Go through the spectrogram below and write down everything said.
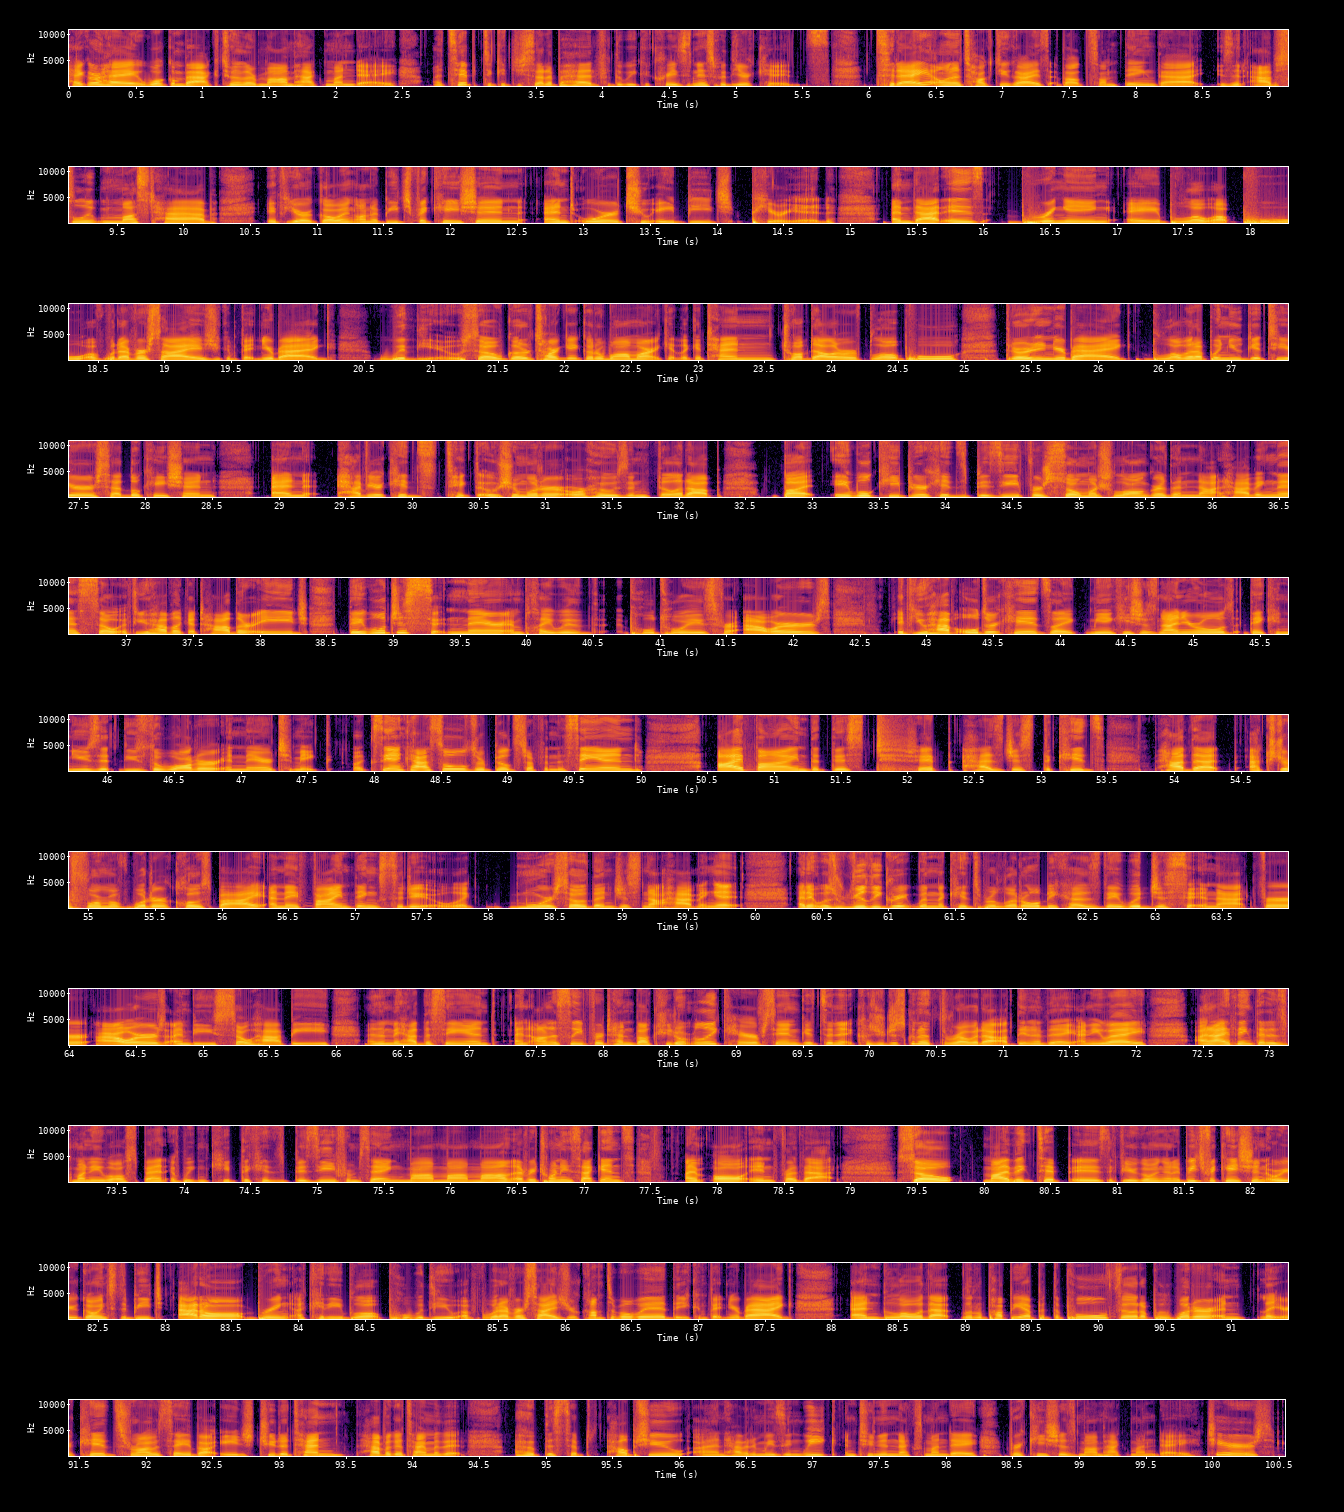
Hey girl, hey, welcome back to another Mom Hack Monday, a tip to get you set up ahead for the week of craziness with your kids. Today, I want to talk to you guys about something that is an absolute must-have if you're going on a beach vacation and or to a beach period. And that is bringing a blow-up pool of whatever size you can fit in your bag with you. So go to Target, go to Walmart, get like a $10, $12 blow-up pool, throw it in your bag, blow it up when you get to your said location, and have your kids take the ocean water or hose and fill it up. But it will keep your kids busy for so much longer than not having this. So if you have like a toddler age, they will just sit in there and play with pool toys for hours if you have older kids like me and Keisha's nine year olds, they can use it, use the water in there to make like sandcastles or build stuff in the sand. I find that this tip has just the kids have that extra form of water close by and they find things to do. Like more so than just not having it. And it was really great when the kids were little because they would just sit in that for hours and be so happy. And then they had the sand. And honestly, for 10 bucks, you don't really care if sand gets in it because you're just going to throw it out at the end of the day anyway. And I think that is money well spent if we can keep the kids busy from saying mom, mom, mom every 20 seconds. I'm all in for that. So my big tip is if you're going on a beach vacation or you're going to the beach at all, bring a kiddie blow up pool with you of whatever size you're comfortable with that you can fit in your bag and blow that little puppy up at the pool, fill it up with water, and let your kids from I would say about age two to 10 have a good time with it. I hope this tip helps you and have an amazing week and tune in next Monday for Keisha's Mom Hack Monday. Cheers.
